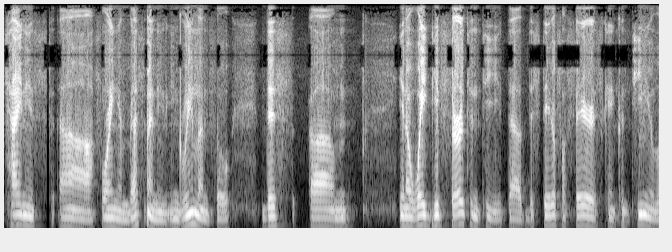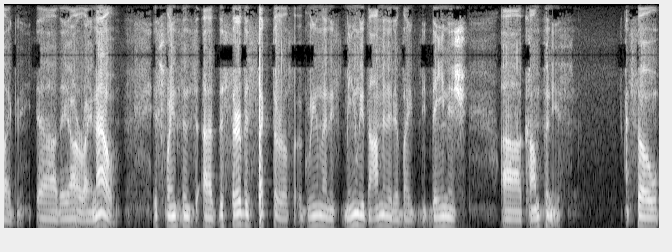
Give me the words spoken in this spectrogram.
Chinese uh, foreign investment in, in, Greenland. So this um, in a way gives certainty that the state of affairs can continue like uh, they are right now. Is for instance, uh, the service sector of Greenland is mainly dominated by Danish uh, companies. So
